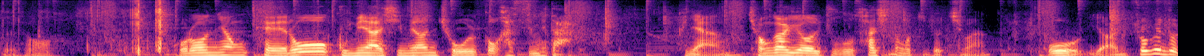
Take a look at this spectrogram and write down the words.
그래서 그런 형태로 구매하시면 좋을 것 같습니다. 그냥 정가격을 주고 사시는 것도 좋지만 오, 이 안쪽에도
